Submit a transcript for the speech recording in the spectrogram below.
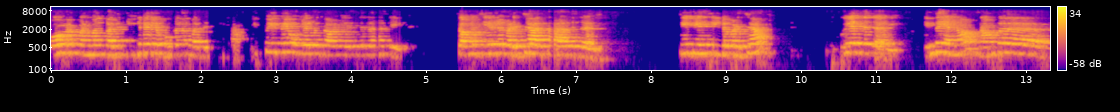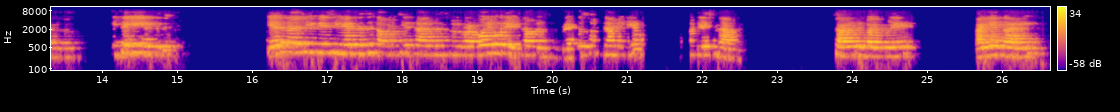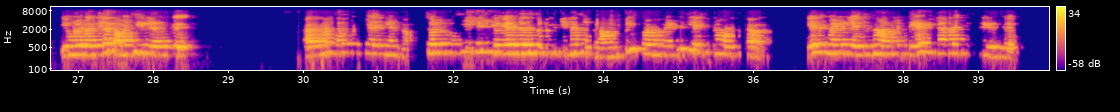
ஹோம்ஒர்க் பண்ணும்போது பாத்திருக்கீங்களா இல்ல புக்கெல்லாம் பாத்திருக்கீங்களா இப்பயுமே உங்களுக்கு கவலை இருக்குதான் செய்யுது. சமச்சீர்ல படிச்சா அது தாழ்ந்த ஜாதி சிபிஎஸ்சியில படிச்சா உயர்ந்த ஜாதி இந்த எண்ணம் நம்ம கிட்டயே இருக்குது. எதனால சிபிஎஸ்சி உயர்ந்தது தமிழ் தாழ்ந்தது சொல்ற ஒரே ஒரு எக்ஸாம்பிள் சொல்றேன். இப்ப சொன்னாங்க இல்லையா? பேசினாங்க. சாரதி பல்குலே ஐயங்காரி இவங்களை பத்தி எல்லாம் சமச்சீர்ல இருக்கு. அதனால அதை படிக்காதீங்கன்னா சொல்லுங்க சிபிஎஸ்சி உயர்ந்தது சொல்றதுக்கு என்ன சொல்றாங்க அவங்க ஃபீஸ் பண்ண மெட்ரிகுலேஷன் தான் ஒடுக்குறாங்க எதுக்கு மெட்ரிகுலேஷன் அதுல தேவையில்லாத இருக்கு.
